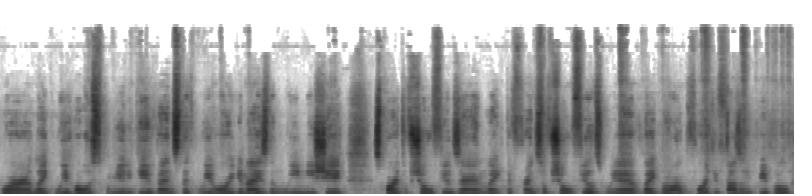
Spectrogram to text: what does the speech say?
where like we host community events that we organize and we initiate as part of Showfields and like the Friends of Showfields. We have like around 40,000 people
